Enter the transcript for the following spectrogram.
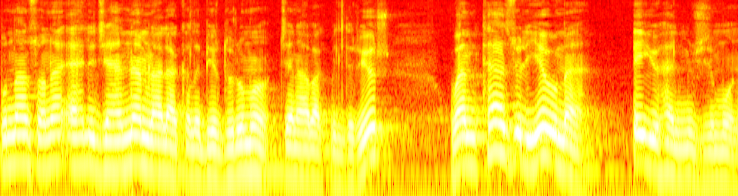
Bundan sonra ehli cehennemle alakalı bir durumu Cenab-ı Hak bildiriyor. وَمْتَازُ الْيَوْمَ eyyuhel mücrimun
